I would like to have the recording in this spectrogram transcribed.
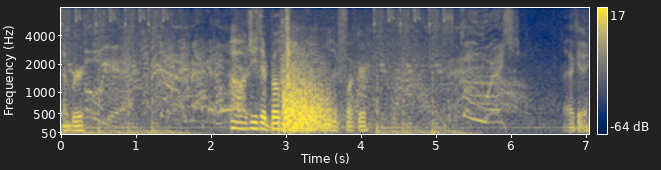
number. Oh, dude, they're both talking, motherfucker. Okay.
